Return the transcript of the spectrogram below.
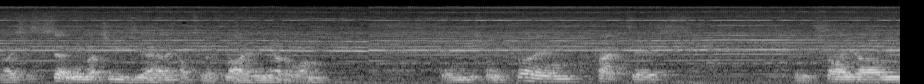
Right, this is certainly much easier helicopter to fly than the other one. Then you just want to try and practice with its side arm.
